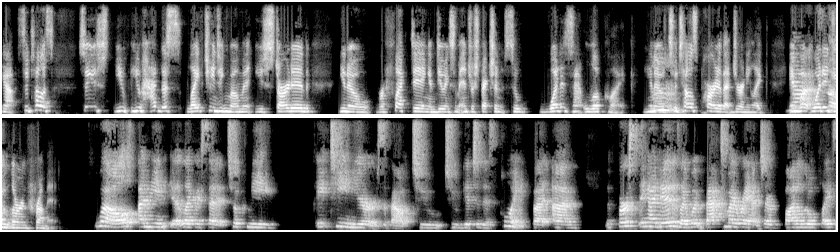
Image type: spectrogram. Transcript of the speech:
Yeah. So tell us. So you you you had this life changing moment. You started, you know, reflecting and doing some introspection. So what does that look like? You know, mm. so tell us part of that journey. Like, and yeah, what what did so, you learn from it? Well, I mean, it, like I said, it took me 18 years about to to get to this point. But um, the first thing I did is I went back to my ranch. I bought a little place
